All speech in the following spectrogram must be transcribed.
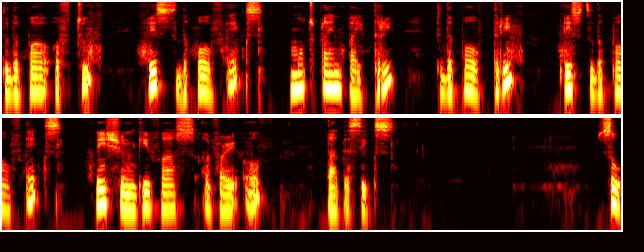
to the power of 2 raised to the power of x multiplying by 3 to the power of 3 raised to the power of x. This should give us a value of 36. So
